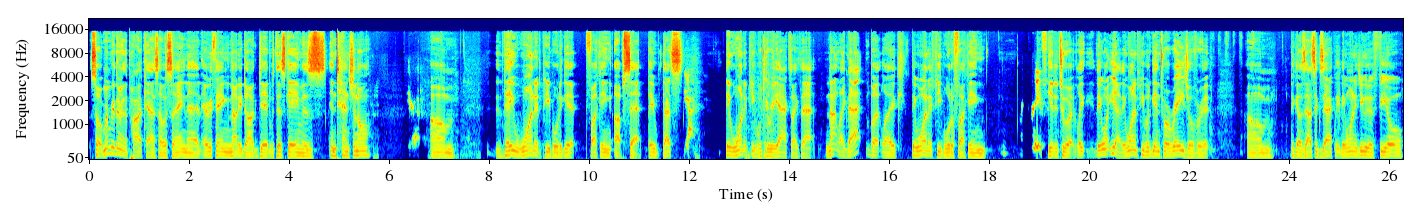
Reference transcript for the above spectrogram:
so. Remember during the podcast, I was saying that everything Naughty Dog did with this game is intentional. Yeah. Um, they wanted people to get fucking upset. They that's Yeah. they wanted people to react like that. Not like that, but like they wanted people to fucking. Get into a like they want yeah, they wanted people to get into a rage over it. Um because that's exactly they wanted you to feel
